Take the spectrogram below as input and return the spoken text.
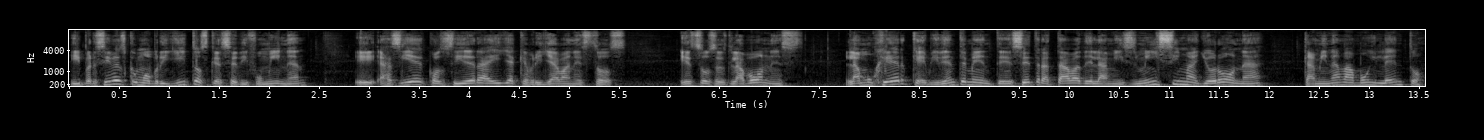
y percibes como brillitos que se difuminan. Eh, así considera ella que brillaban estos, estos eslabones. La mujer, que evidentemente se trataba de la mismísima llorona, caminaba muy lento.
